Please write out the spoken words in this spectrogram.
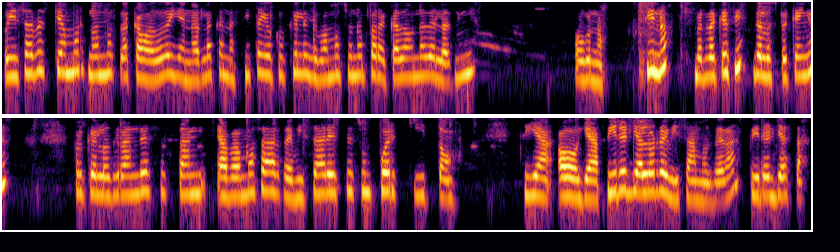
Oye, ¿sabes qué, amor? No hemos acabado de llenar la canastita. Yo creo que le llevamos uno para cada una de las niñas. ¿O no? Sí, ¿no? ¿Verdad que sí? De los pequeños. Porque los grandes están... Ah, vamos a revisar. Este es un puerquito. Sí, ya. Oh, ya. Peter ya lo revisamos, ¿verdad? Peter ya está.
